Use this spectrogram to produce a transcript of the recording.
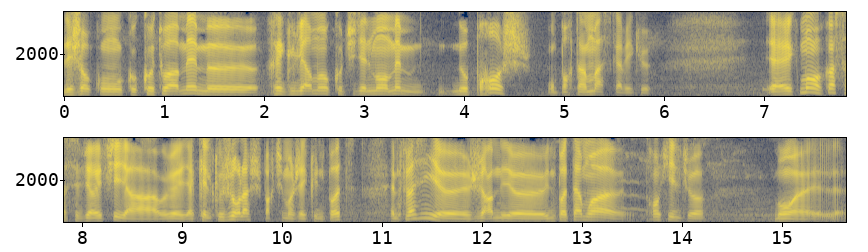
les gens qu'on côtoie, même euh, régulièrement, quotidiennement, même nos proches, on porte un masque avec eux. Et avec moi encore, ça s'est vérifié il y, a, quelques jours là, je suis parti manger avec une pote. Elle me fait vas-y, euh, je vais ramener euh, une pote à moi, euh, tranquille, tu vois. Bon, elle,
